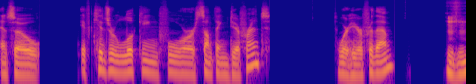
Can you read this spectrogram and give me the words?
And so, if kids are looking for something different, we're here for them. Mm-hmm.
